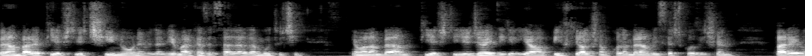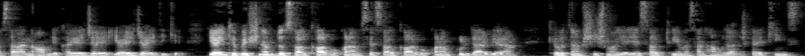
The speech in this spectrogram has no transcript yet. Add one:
برم برای PhD چین و نمی‌دونم یه مرکز سردردم بود تو چین. یا مثلا برم PhD یه جای دیگه. یا بیخیالشم کلا برم research position برای مثلا آمریکا یا جای یا یه جای دیگه. یا اینکه بشینم دو سال کار بکنم سه سال کار بکنم پول در بیارم که بتونم 6 ماه یا یه سال توی مثلا همون دانشگاه کینگز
